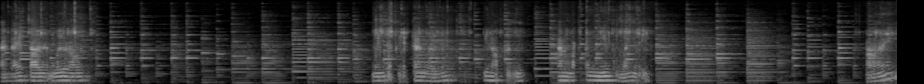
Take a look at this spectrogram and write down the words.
tặng đấy tôi mưa rồi. Mình rất là trang lớn đi học tự ăn mặt tâm nhiên của mấy người đấy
